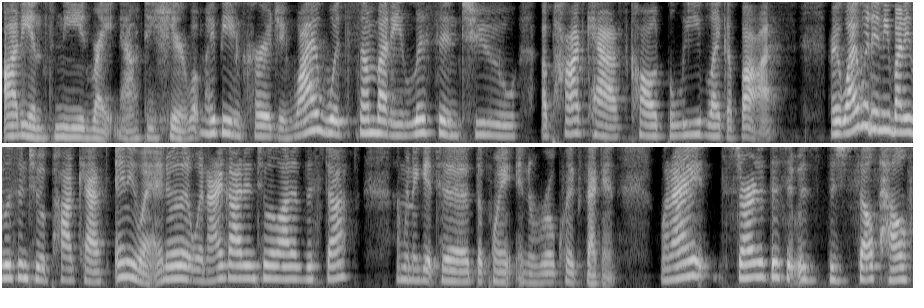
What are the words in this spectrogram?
audience need right now to hear? What might be encouraging? Why would somebody listen to a podcast called Believe Like a Boss? Right? Why would anybody listen to a podcast anyway? I know that when I got into a lot of this stuff, I'm going to get to the point in a real quick second. When I started this, it was this self help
